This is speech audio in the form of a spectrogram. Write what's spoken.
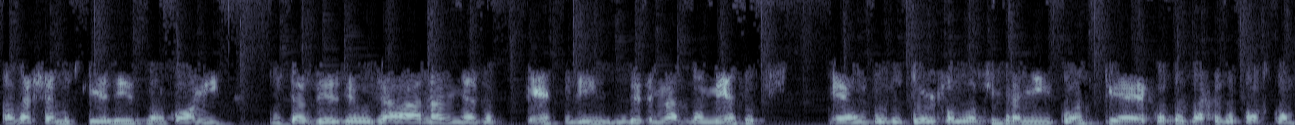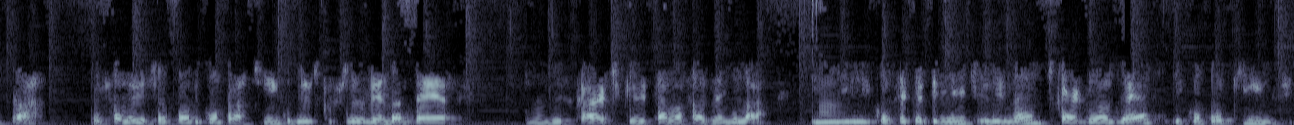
Nós achamos que eles não comem Muitas vezes eu já, nas minhas assistências, em um determinado momento, é, um produtor falou assim para mim, quanto que é, quantas vacas eu posso comprar? Eu falei, você pode comprar cinco desde que você venda dez no descarte que ele estava fazendo lá. E, ah. consequentemente, ele não descartou as 10 e comprou 15.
